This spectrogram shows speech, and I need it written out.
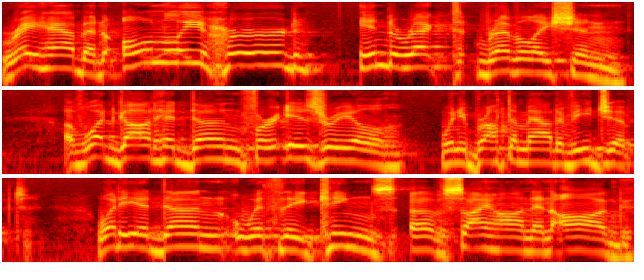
Rahab had only heard indirect revelation of what God had done for Israel when he brought them out of Egypt, what he had done with the kings of Sihon and Og.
